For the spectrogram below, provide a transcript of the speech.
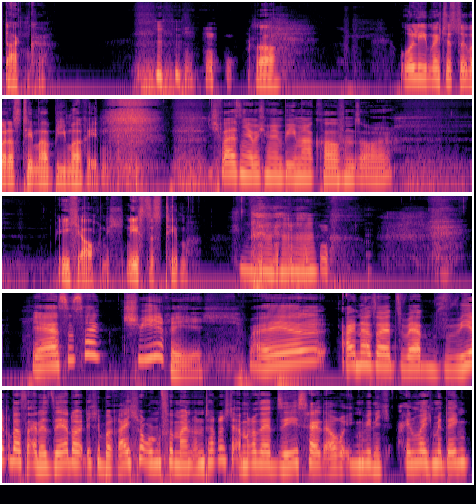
Danke. So. Uli, möchtest du über das Thema Beamer reden? Ich weiß nicht, ob ich mir einen Beamer kaufen soll. Ich auch nicht. Nächstes Thema. Mhm. ja, es ist halt schwierig, weil einerseits werden, wäre das eine sehr deutliche Bereicherung für meinen Unterricht, andererseits sehe ich es halt auch irgendwie nicht ein, weil ich mir denke,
